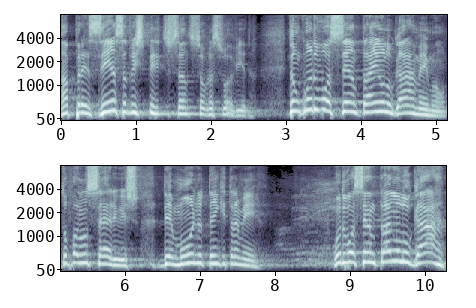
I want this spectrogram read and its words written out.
a presença do Espírito Santo sobre a sua vida. Então, quando você entrar em um lugar, meu irmão, estou falando sério isso, demônio tem que tremer. Quando você entrar no lugar,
